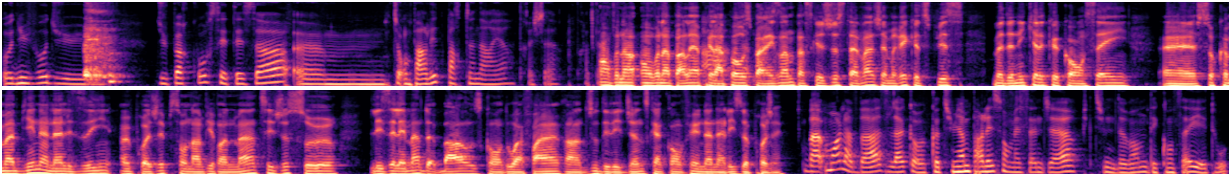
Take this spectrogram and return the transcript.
au niveau du, du parcours, c'était ça. on parlait de partenariat, très cher. on, va en, on va en parler après la ah, pause, par exemple, parce que juste avant, j'aimerais que tu puisses me donner quelques conseils sur comment bien analyser un projet et son environnement, tu sais, juste sur les éléments de base qu'on doit faire en due diligence quand on fait une analyse de projet? Bah, moi, la base, là, quand, tu viens me parler sur Messenger, puis que tu me demandes des conseils et tout,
